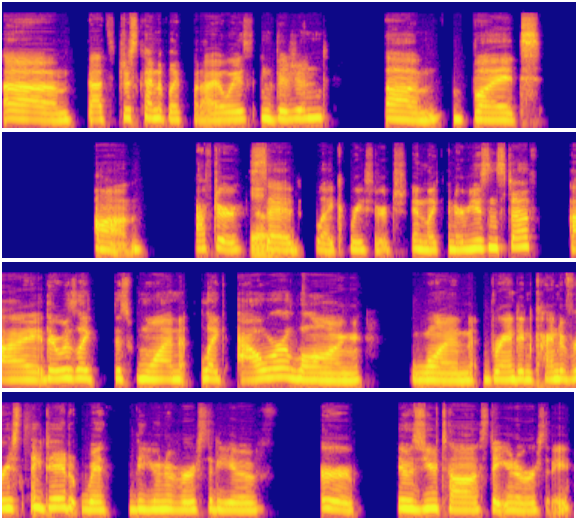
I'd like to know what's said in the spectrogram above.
Um, that's just kind of like what I always envisioned. Um, but um, after Yeah. said like research and like interviews and stuff, I there was like this one like hour long one Brandon kind of recently did with the University of or it was Utah State University.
